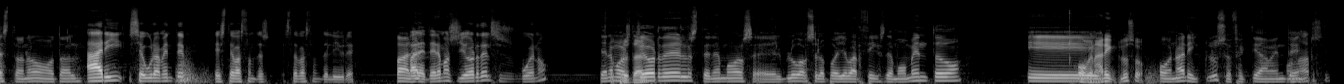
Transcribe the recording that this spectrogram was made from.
esto. esto, ¿no? O tal. Ari seguramente esté bastante, esté bastante libre. Vale. Vale, tenemos Jordels, eso es bueno. tenemos. Jordels, tenemos el Blue Up se lo puede llevar Ziggs de momento. Y... O ganar incluso. O Nar incluso, efectivamente. Onar, sí.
